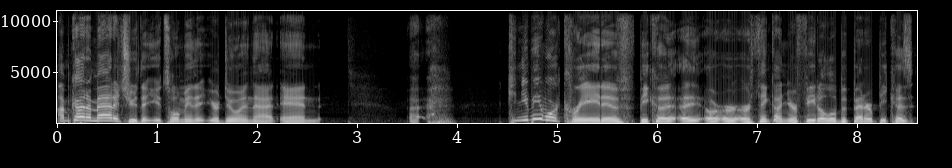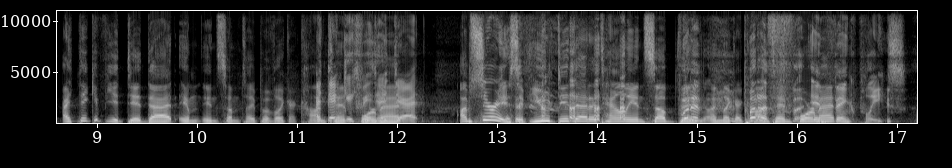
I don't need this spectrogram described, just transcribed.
I'm kind of mad at you that you told me that you're doing that, and uh, can you be more creative because uh, or, or, or think on your feet a little bit better? Because I think if you did that in, in some type of like a content if we did format, that- I'm serious. If you did that Italian sub thing a- on like a content th- format, think, please.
